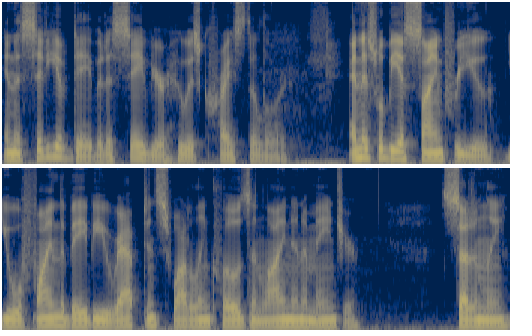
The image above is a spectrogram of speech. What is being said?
in the city of David a Savior who is Christ the Lord. And this will be a sign for you. You will find the baby wrapped in swaddling clothes and lying in a manger. Suddenly,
